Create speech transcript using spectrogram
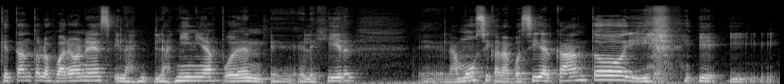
que tanto los varones y las, niñas pueden eh, elegir eh, la música, la poesía, el canto y, y- y-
